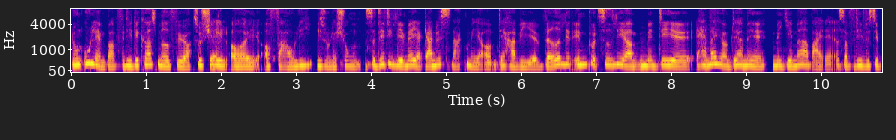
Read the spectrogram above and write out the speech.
nogle ulemper, fordi det kan også medføre social og, øh, og faglig isolation. Så det dilemma, jeg gerne vil snakke mere om, det har vi øh, været lidt inde på tidligere, men det øh, handler jo om det her med, med hjemmearbejde. Altså fordi hvis det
